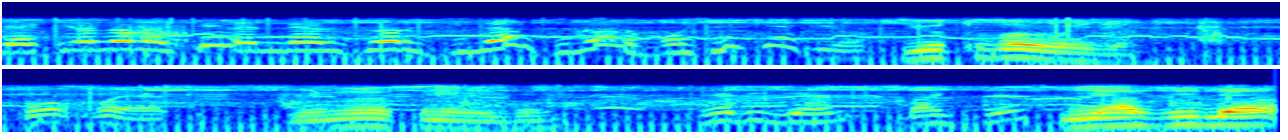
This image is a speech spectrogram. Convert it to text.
Çekiyorsun ama kendileri sonra silersin oğlum boşa çekiyorsun. YouTube'a koyacağım. Bok koyar. Yemin olsun koyacağım. Ne diyeceksin başta? Niyazi ile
